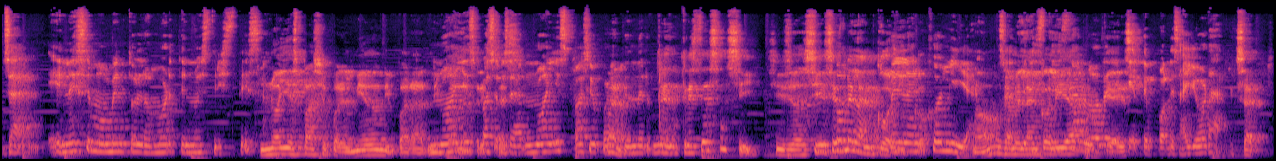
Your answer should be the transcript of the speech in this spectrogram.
O sea, en ese momento la muerte no es tristeza. no hay espacio para el miedo ni para, ni No para hay la espacio, o sea, no hay espacio para Bueno, tener miedo. tristeza sí, sí, sí, sí, sí es melancólico. Melancolía. ¿no? O sea, melancolía no de es- que te pones a llorar. Exacto.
